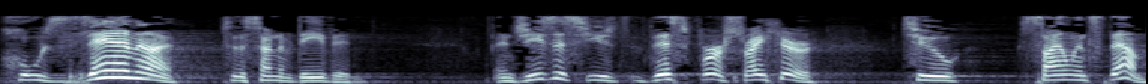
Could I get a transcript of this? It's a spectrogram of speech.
Hosanna to the Son of David. And Jesus used this verse right here to silence them.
